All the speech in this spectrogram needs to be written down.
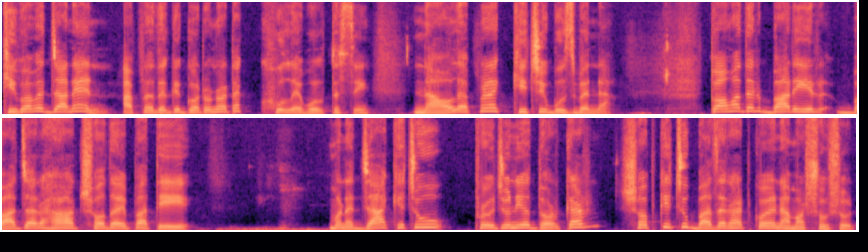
কীভাবে জানেন? আপনাদেরকে ঘটনাটা খুলে বলতেছি। না হলে আপনারা কিছু বুঝবেন না। তো আমাদের বাড়ির বাজার হাট, সদাইপাতি মানে যা কিছু প্রয়োজনীয় দরকার সব কিছু বাজার হাট করেন আমার শ্বশুর।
